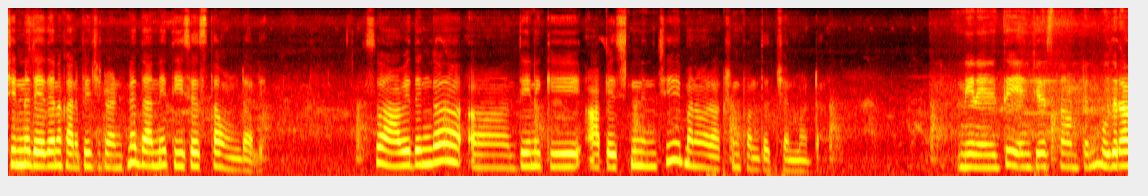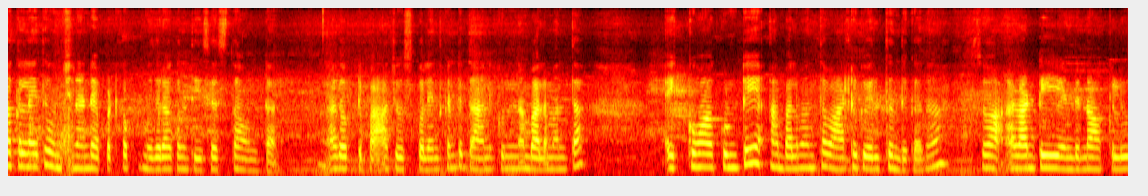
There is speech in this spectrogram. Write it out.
చిన్నది ఏదైనా కనిపించిన వెంటనే దాన్ని తీసేస్తూ ఉండాలి. సో ఆ విధంగా దీనికి ఆ పెస్ట్ నుంచి మనం రక్షణ పొందొచ్చు అనమాట నేనైతే ఏం చేస్తూ ఉంటాను ముదిరాకులను అయితే ఉంచినండి. ఎప్పటికప్పుడు ముదిరాకులను తీసేస్తూ ఉంటాను. అదొకటి బాగా చూసుకోవాలి. ఎందుకంటే దానికి ఉన్న బలమంతా ఎక్కువ ఆకుంటే ఆ బలమంతా వాటికి వెళ్తుంది కదా. సో అలాంటి ఎండిన ఆకులు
